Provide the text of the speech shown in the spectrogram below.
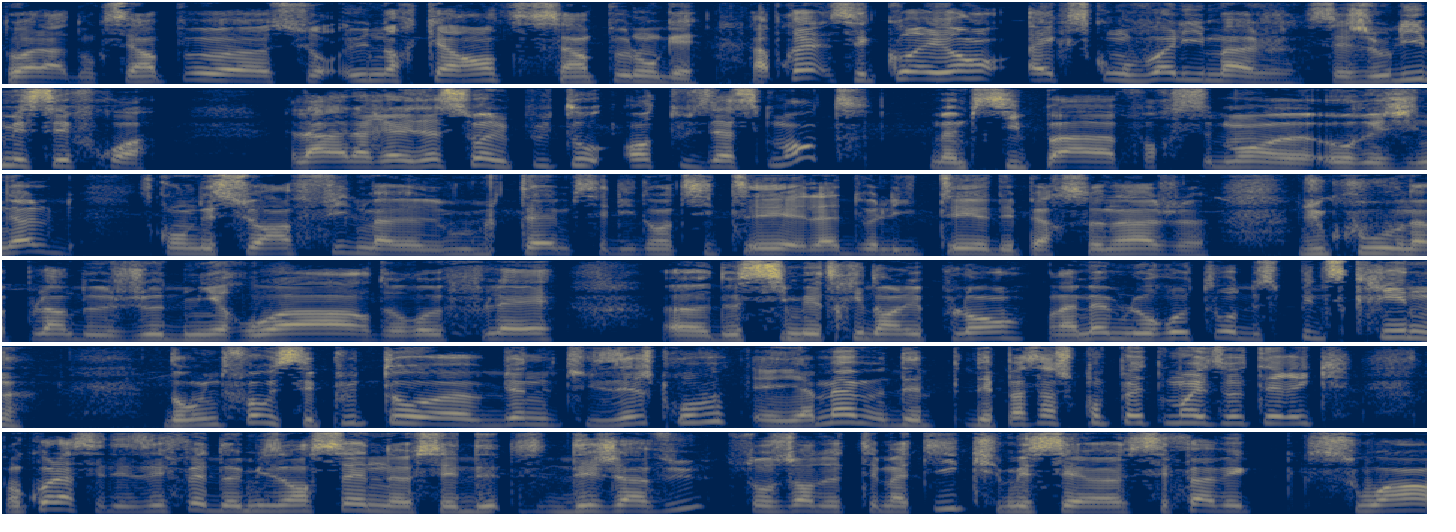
Voilà, donc c'est un peu euh, sur 1h40, c'est un peu longuet. Après, c'est cohérent avec ce qu'on voit l'image. C'est joli, mais c'est froid. La, réalisation est plutôt enthousiasmante, même si pas forcément euh, originale, parce qu'on est sur un film euh, où le thème c'est l'identité et la dualité des personnages. Du coup, on a plein de jeux de miroirs, de reflets, euh, de symétrie dans les plans. On a même le retour du split screen, dont une fois où c'est plutôt bien utilisé, je trouve. Et il y a même des, passages complètement ésotériques. Donc voilà, c'est des effets de mise en scène, c'est dé- déjà vu sur ce genre de thématique, mais c'est fait avec soin,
